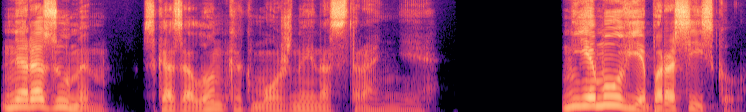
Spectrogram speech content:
«Неразумен», — сказал он как можно иностраннее. «Не мувье по-российску».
